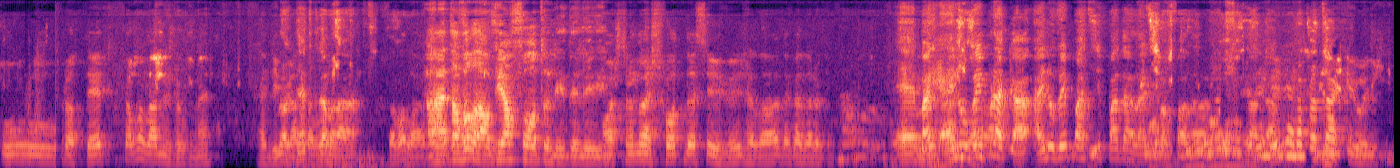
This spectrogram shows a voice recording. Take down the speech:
o Protético estava lá no jogo, né? Edgar Protético tava lá. Tava lá. Ah, tava lá, eu vi a foto ali dele. Mostrando as fotos da cerveja lá, da galera. É, mas aí não vem pra cá, aí não vem participar da live pra falar. Ele, ele era pra estar aqui hoje.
